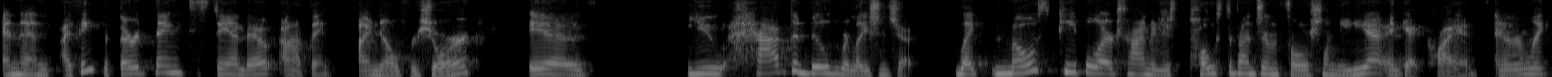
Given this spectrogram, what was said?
And then I think the third thing to stand out, I don't think, I know for sure, is you have to build relationships. Like most people are trying to just post a bunch on social media and get clients. And they're like,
